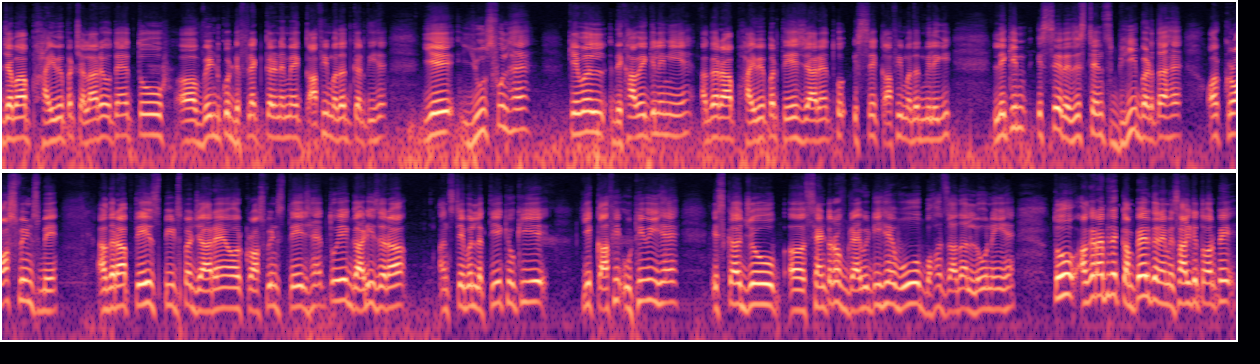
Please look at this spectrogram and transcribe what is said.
जब आप हाईवे पर चला रहे होते हैं तो विंड को डिफ्लेक्ट करने में काफ़ी मदद करती है। ये यूज़फुल है केवल दिखावे के लिए नहीं है। अगर आप हाईवे पर तेज़ जा रहे हैं तो इससे काफ़ी मदद मिलेगी। लेकिन इससे रेजिस्टेंस भी बढ़ता है और क्रॉस विंड्स में अगर आप तेज़ स्पीड्स पर जा रहे हैं और क्रॉस विंड्स तेज़ हैं तो ये गाड़ी ज़रा अनस्टेबल लगती है क्योंकि ये ये काफ़ी उठी हुई है। इसका जो सेंटर ऑफ़ ग्रेविटी है, वो बहुत ज़्यादा लो नहीं है। तो अगर आप इसे कंपेयर करें मिसाल के तौर पे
